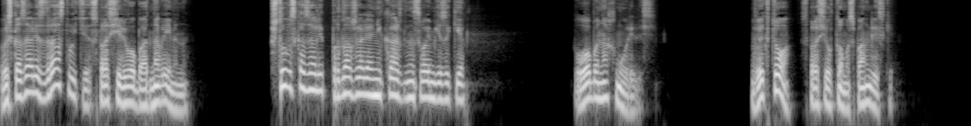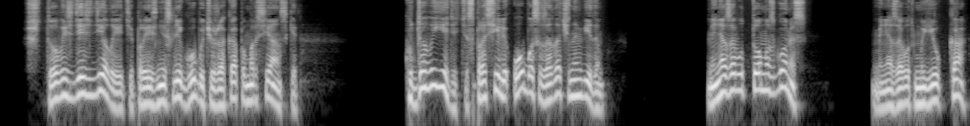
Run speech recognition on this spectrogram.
«Вы сказали «здравствуйте»?» — спросили оба одновременно. «Что вы сказали?» — продолжали они каждый на своем языке. Оба нахмурились. «Вы кто?» — спросил Томас по-английски. «Что вы здесь делаете?» — произнесли губы чужака по-марсиански. «Куда вы едете?» — спросили оба с озадаченным видом. «Меня зовут Томас Гомес». «Меня зовут Мьюка».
